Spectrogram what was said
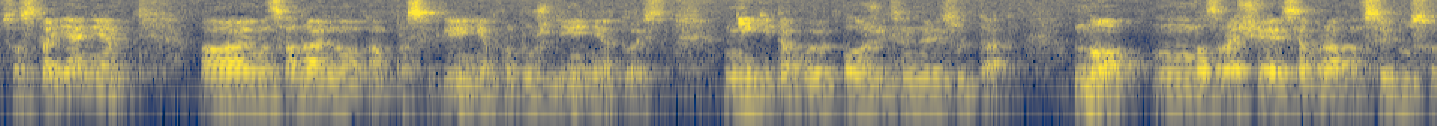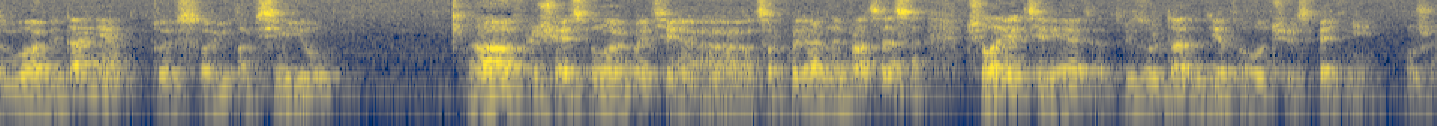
состояние а, эмоционального там, просветления, пробуждения, то есть некий такой вот положительный результат. Но, возвращаясь обратно в среду своего обитания, то есть в свою там семью, включаясь вновь в эти а, циркулярные процессы, человек теряет этот результат где-то вот через 5 дней уже.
